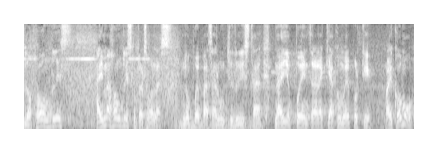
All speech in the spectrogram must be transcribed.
los homeless, hay más homeless que personas. No puede pasar un turista, nadie puede entrar aquí a comer porque no hay cómo.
